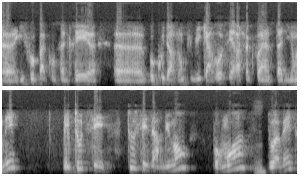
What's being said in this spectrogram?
euh, il faut pas consacrer euh, beaucoup d'argent public à refaire à chaque fois un stade inondé. Et toutes ces, tous ces arguments, pour moi, mmh. doivent être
